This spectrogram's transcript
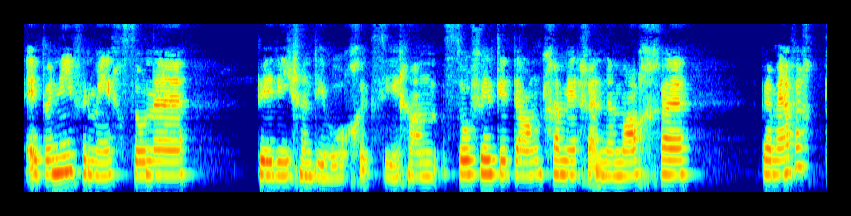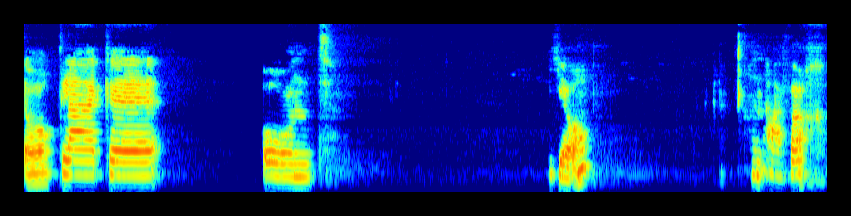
Ebene für mich so eine bereichende Woche gewesen. Ich habe so viele Gedanken mir können machen. Ich bin mir einfach da gelegen und ja, habe einfach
